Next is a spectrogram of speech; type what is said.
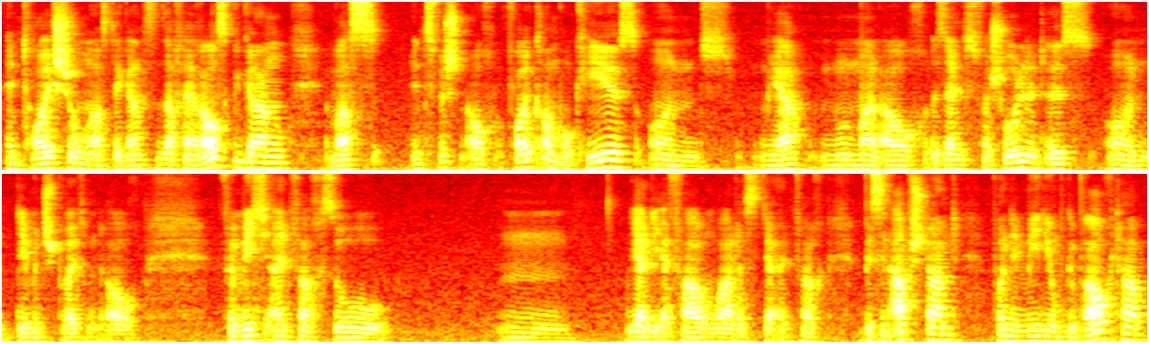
Enttäuschung aus der ganzen Sache herausgegangen, was inzwischen auch vollkommen okay ist und ja, nun mal auch selbst verschuldet ist und dementsprechend auch für mich einfach so mh, mm, ja, die Erfahrung war, dass ich ja einfach ein bisschen Abstand von dem Medium gebraucht habe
